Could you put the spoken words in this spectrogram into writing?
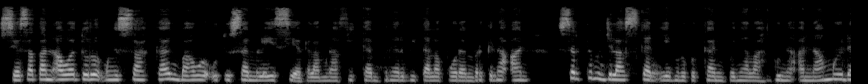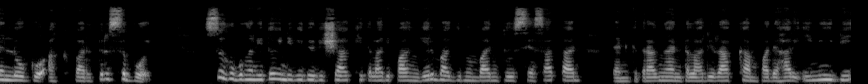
Siasatan awal turut mengesahkan bahawa utusan Malaysia telah menafikan penerbitan laporan berkenaan serta menjelaskan ia merupakan penyalahgunaan nama dan logo akhbar tersebut. Sehubungan itu, individu disyaki telah dipanggil bagi membantu siasatan dan keterangan telah dirakam pada hari ini di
